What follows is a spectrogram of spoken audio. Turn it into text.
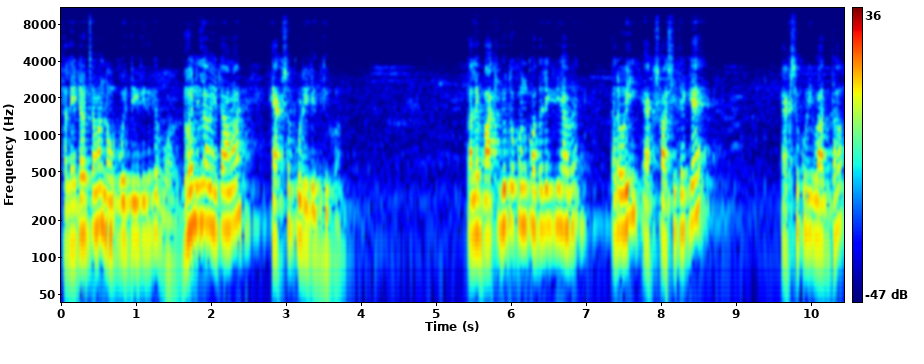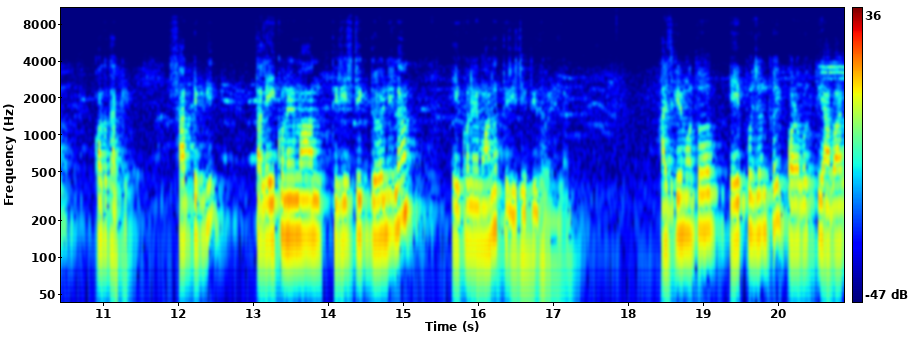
তাহলে এটা হচ্ছে আমার নব্বই ডিগ্রি থেকে বড়। ধরে নিলাম এটা আমার একশো কুড়ি ডিগ্রি কোণ। তাহলে বাকি দুটো কোণ কত ডিগ্রি হবে? তাহলে ওই একশো আশি থেকে একশো কুড়ি বাদ দাও। কত থাকে? ষাট ডিগ্রি। তাহলে এই কোণের মান তিরিশ ডিগ্রি ধরে নিলাম। এই কোণের মানও তিরিশ ডিগ্রি ধরে নিলাম। আজকের মতো এই পর্যন্তই। পরবর্তী আবার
